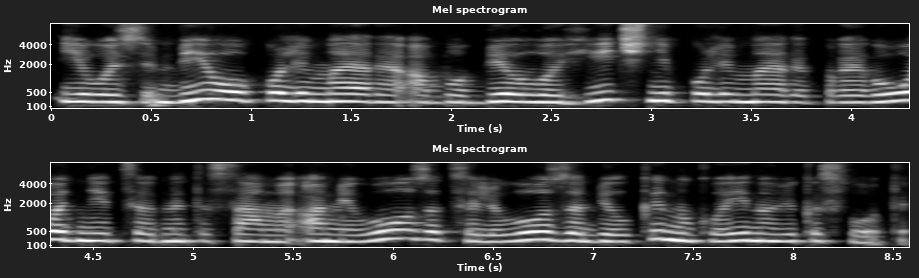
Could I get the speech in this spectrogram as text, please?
і ось біополімери або біологічні полімери, природні, це одне те саме амілоза, целюлоза, білки, нуклеїнові кислоти.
